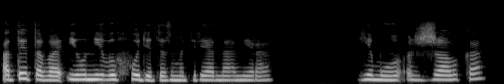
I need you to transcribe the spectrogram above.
от этого, и он не выходит из материального мира. Ему жалко,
